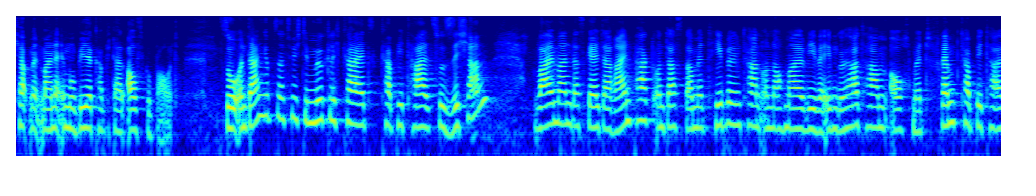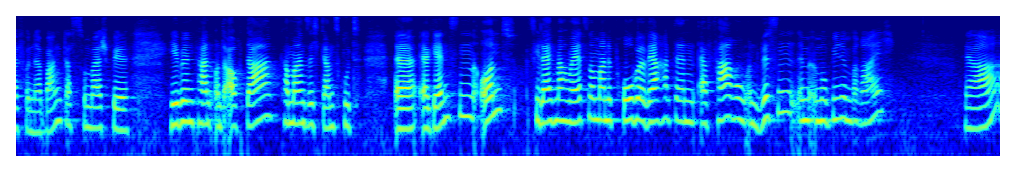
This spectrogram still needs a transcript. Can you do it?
ich habe mit meiner Immobilie Kapital aufgebaut. So, und dann gibt es natürlich die Möglichkeit, Kapital zu sichern weil man das Geld da reinpackt und das damit hebeln kann und nochmal, wie wir eben gehört haben, auch mit Fremdkapital von der Bank das zum Beispiel hebeln kann. Und auch da kann man sich ganz gut äh, ergänzen. Und vielleicht machen wir jetzt nochmal eine Probe. Wer hat denn Erfahrung und Wissen im Immobilienbereich? Ja,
